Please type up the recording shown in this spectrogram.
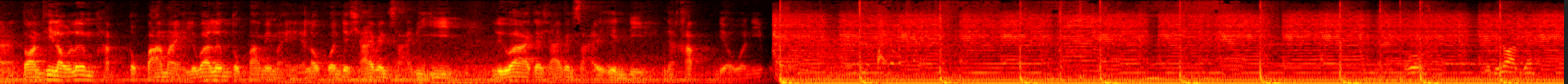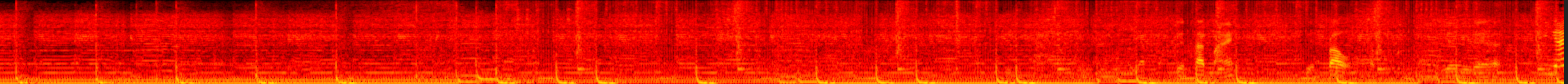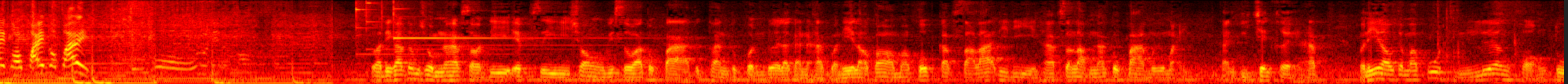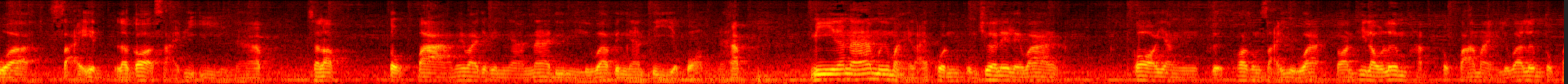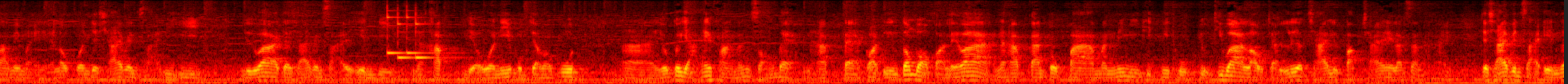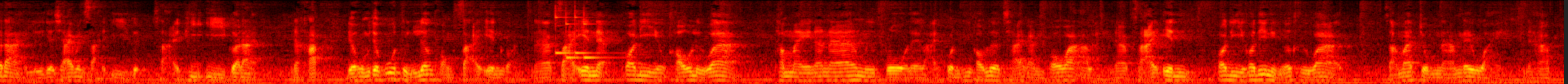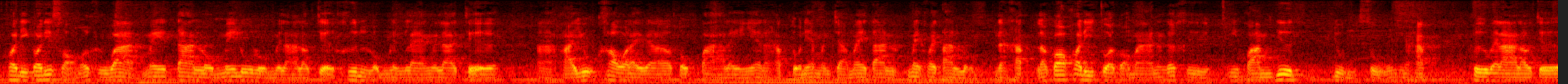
อ่าตอนที่เราเริ่มหัดตกปลาใหม่หรือว่าเริ่มตกปลาใหม่ๆเนี่ยเราควรจะใช้เป็นสาย PE หรือว่าจะใช้เป็นสาย ND นะครับ เดี๋ยววันนี้ผมโอ้เดี๋ยวไปรอดกันครับเกินคาดหมายเกินเป้าครับ เยอะอยู่เลยครับนี่ไงก่อไปก่อไป โอ้โหดูดิสวัสดีครับท่านผู้ชมนะครับ สวัสดี FC ช่องวิศวะตกปลาทุกท่านทุกคนด้วยแล้วกันนะครับ วันนี้เราก็มาพบกับสาระดีๆนะครับสำหรับนักตกปลามือใหม่กันอีกเช่นเคยนะครับ วันนี้เราจะมาพูดถึงเรื่องของตัวสาย N แล้วก็สาย PE นะครับสำหรับตกปลาไม่ว่าจะเป็นงานหน้าดินหรือว่าเป็นงานตีเหยื่อปลอมนะครับ มีนะนะมือใหม่หลายคนผมเชื่อเลยเลยว่า ก็ยังเกิดข้อสงสัยอยู่ว่า ตอนที่เราเริ่มหัดตกปลาใหม่ หรือว่าเริ่มตกปลาใหม่ๆเนี่ยเราควรจะใช้เป็นสาย PE หรือว่าจะใช้เป็นสาย ND นะครับเดี๋ยววันนี้ผมจะมาพูดยกตัวอย่างให้ฟังทั้งสองแบบนะครับ แต่ก่อนอื่นต้องบอกก่อนเลยว่านะครับการตกปลา มันไม่มีผิดมีถูกอยู่ที่ว่าเราจะเลือกใช้หรือปรับใช้ในลักษณะไหน จะใช้เป็นสาย N ก็ได้ หรือจะใช้เป็นสาย E สาย PE ก็ได้นะครับ เดี๋ยวผมจะพูดถึงเรื่องของสาย N ก่อนนะครับสาย N เนี่ยข้อดีของเขาหรือว่า ทำไมนะนะมือโปรหลายๆ คนที่เขาเลือกใช้กันเพราะว่าอะไรนะครับสาย N ข้อดีข้อที่หนึ่งก็คือว่าสามารถจมน้ำได้ไวนะครับ ข้อดีข้อที่สองก็คือว่าไม่ต้านลมไม่ลู่ลมเวลาเราเจอขึ้นลมแรงๆเวลาเจอพายุเข้าอะไรเวลาเราตกปลาอะไรอย่างเงี้ยนะครับ ตัวนี้มันจะไม่ต้านไม่ค่อยต้านลมนะครับ แล้วก็ข้อดีตัวต่อมานั่นก็คือมีความยืดหยุ่นสูงนะครับ คือเวลาเราเจอ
